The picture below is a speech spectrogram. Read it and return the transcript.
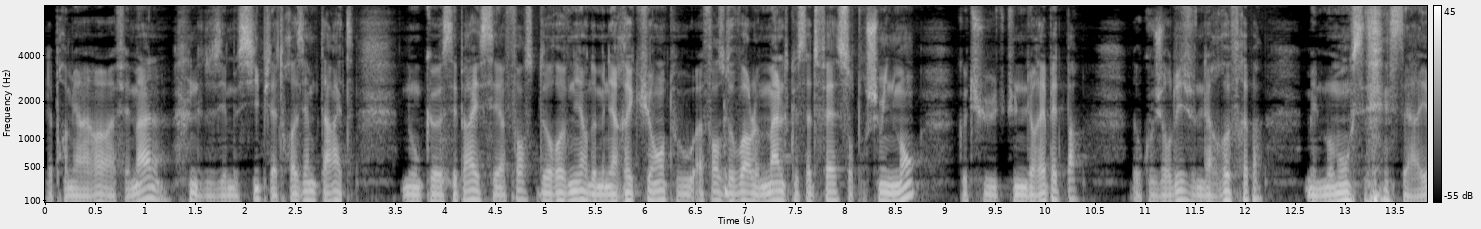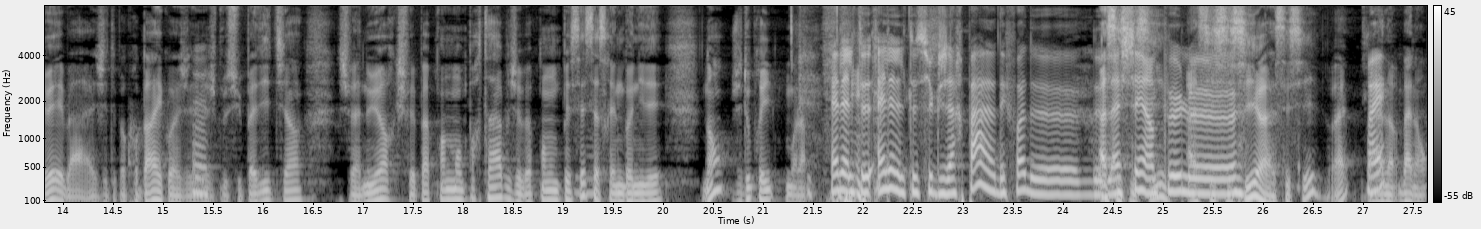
la première erreur a fait mal la deuxième aussi puis la troisième t'arrête. Donc euh, c'est pareil c'est à force de revenir de manière récurrente ou à force de voir le mal que ça te fait sur ton cheminement que tu tu ne le répètes pas. Donc aujourd'hui je ne la referai pas mais le moment où c'est arrivé bah j'étais pas préparé quoi J'ai- Mm. je me suis pas dit tiens je vais à New York je vais pas prendre mon portable je vais pas prendre mon PC ça serait une bonne idée non j'ai tout pris voilà Elle, elle te, elle, elle te suggère pas euh, des fois de, de Ah, lâcher si, un si. peu le. Ah, si, si, si, ah, si, si, ouais. Ouais. Bah non, bah non.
